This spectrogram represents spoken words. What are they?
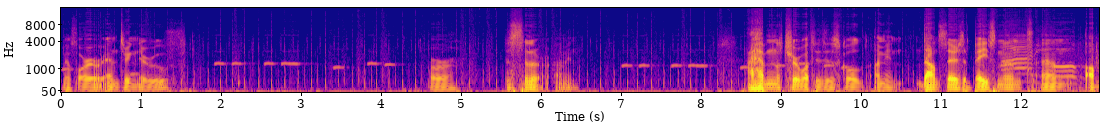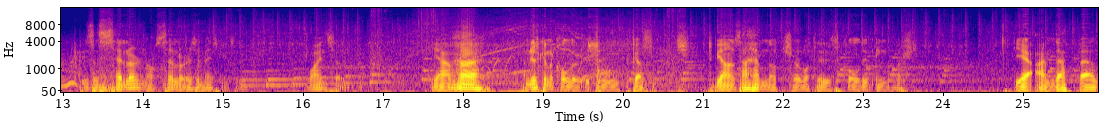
Before entering the roof. Or the cellar, I mean. I am not sure what it is called. I mean, downstairs a basement and up is a cellar. No, cellar is a basement. Wine cellar. Yeah, I'm, I'm just gonna call it roof because, to be honest, I am not sure what it is called in English. Yeah, I'm that bad.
